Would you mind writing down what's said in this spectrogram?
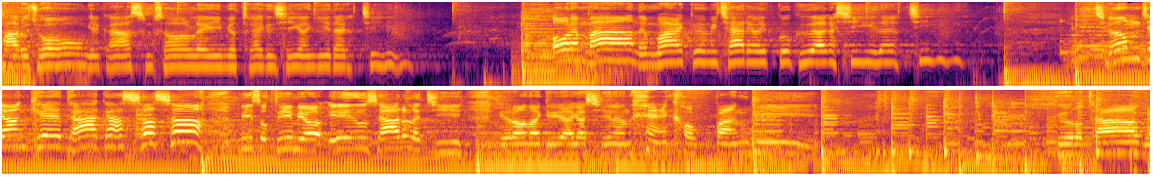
하루 종일 가슴 설레이며 퇴근 시간 기다렸지 오랜만에 말끔히 차려입고 그 아가씨 기다렸지. 점잖게 다가서서 미소 띠며 인사를 했지. 그러나 그 아가씨는 콧방귀. 그렇다고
